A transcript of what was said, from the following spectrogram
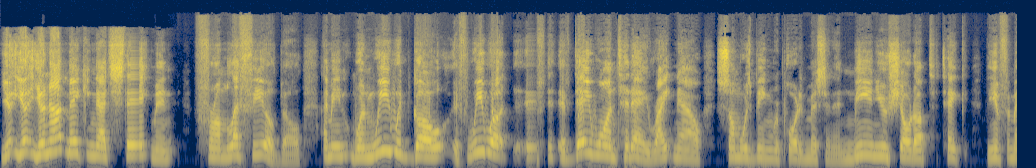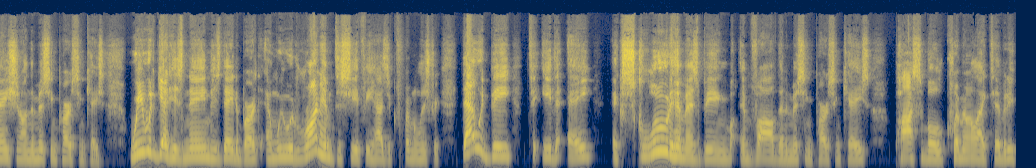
you you're not making that statement from left field, Bill. I mean, when we would go, if we were, if if day one today, right now, someone was being reported missing, and me and you showed up to take the information on the missing person case, we would get his name, his date of birth, and we would run him to see if he has a criminal history. That would be to either a exclude him as being involved in a missing person case, possible criminal activity,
